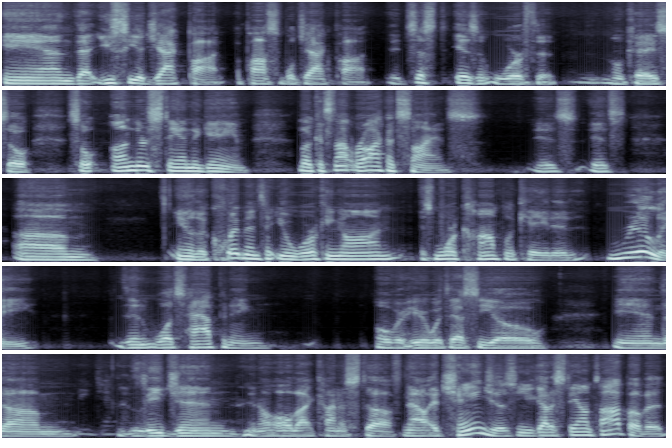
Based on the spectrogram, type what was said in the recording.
and that you see a jackpot, a possible jackpot. It just isn't worth it. Okay. So, so understand the game. Look, it's not rocket science. It's, it's, um, you know, the equipment that you're working on is more complicated really than what's happening over here with SEO and um, Lead gen. gen and all that kind of stuff. Now it changes and you got to stay on top of it,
